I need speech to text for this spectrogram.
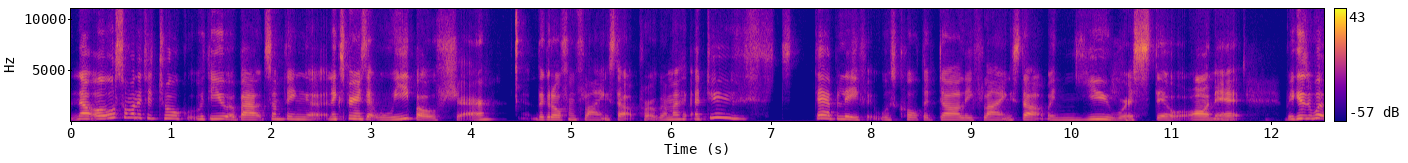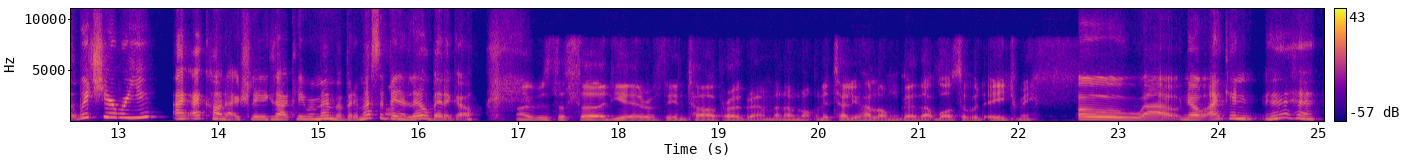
Now, I also wanted to talk with you about something, an experience that we both share the Godolphin Flying Start program. I, I do dare believe it was called the Darley Flying Start when you were still on it. Because w- which year were you? I, I can't actually exactly remember, but it must have been a little bit ago. I was the third year of the entire program, and I'm not going to tell you how long ago that was. That would age me. Oh wow! No, I can.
